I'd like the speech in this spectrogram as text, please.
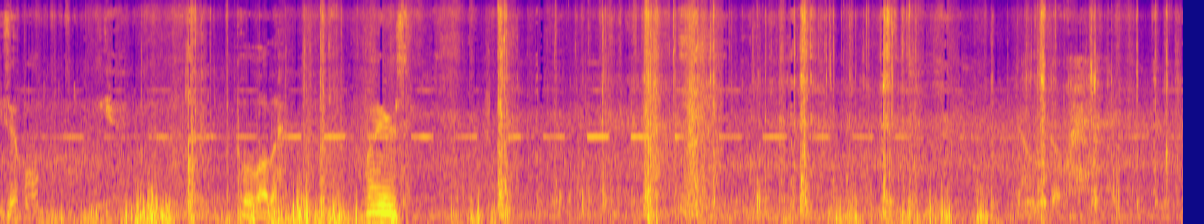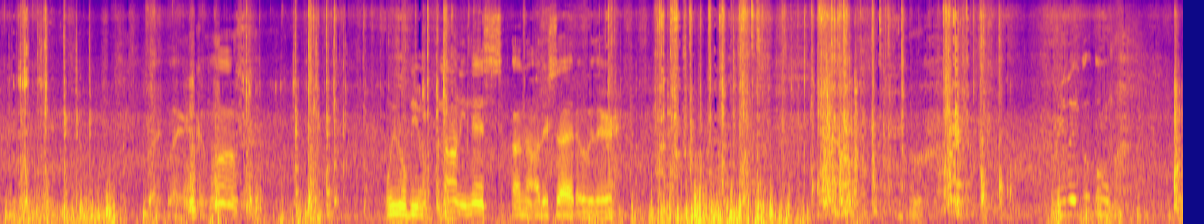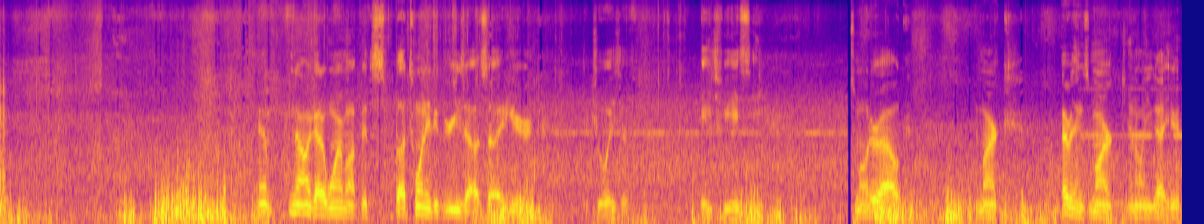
and simple. Pull all the wires. Black wire come off. We will be mounting this on the other side over there. Relay go boom. And now I gotta warm up. It's about 20 degrees outside here. The joys of HVAC. Motor out. Mark. Everything's marked. You know, you got your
